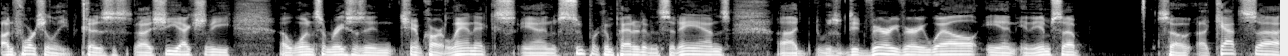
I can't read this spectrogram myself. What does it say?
unfortunately, because uh, she actually uh, won some races in Champ Car Atlantics and super competitive in sedans. Uh, was did very very well in in IMSA. So, uh, Kat's, uh,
